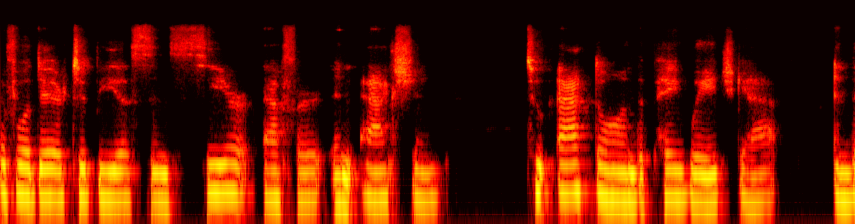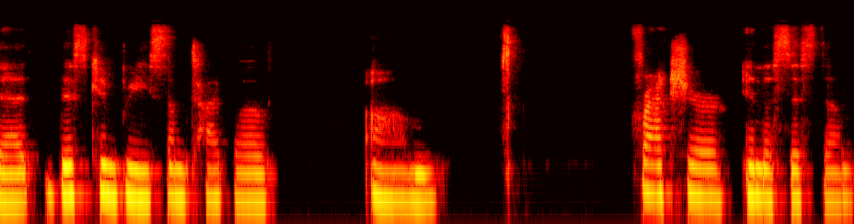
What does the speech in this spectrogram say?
and for there to be a sincere effort and action to act on the pay wage gap, and that this can be some type of um, fracture in the system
